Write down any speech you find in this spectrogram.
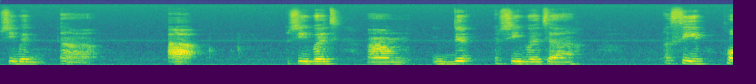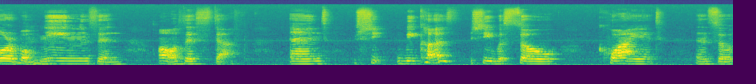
She would uh, she would um, do she would uh, see horrible memes and all this stuff and she because she was so quiet and so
